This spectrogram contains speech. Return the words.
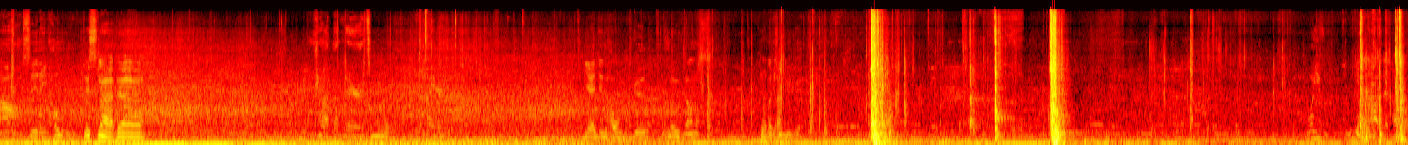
Oh, see, it ain't holding. it's not. Uh, Try right there. It's a little tighter. Yeah, it didn't hold good. It moved on us. Let you do it. Well, you, you got a lot that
